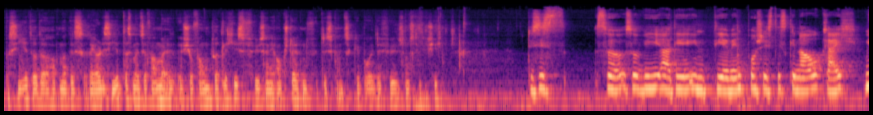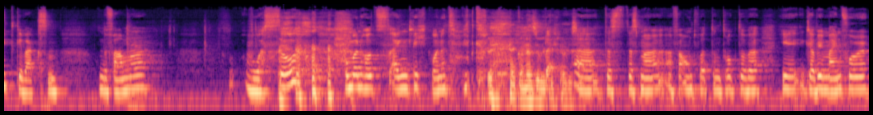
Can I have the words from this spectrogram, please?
passiert oder hat man das realisiert, dass man jetzt auf einmal schon verantwortlich ist für seine Angestellten, für das ganze Gebäude, für sonstige Geschichten? Das ist so, so wie auch die, in die Eventbranche ist das genau gleich mitgewachsen. Und auf einmal war es so. und man hat es eigentlich gar nicht mitgekriegt. gar nicht so wirklich realisiert. Äh, dass, dass man eine Verantwortung trägt. Aber ich, ich glaube, in meinem Fall,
